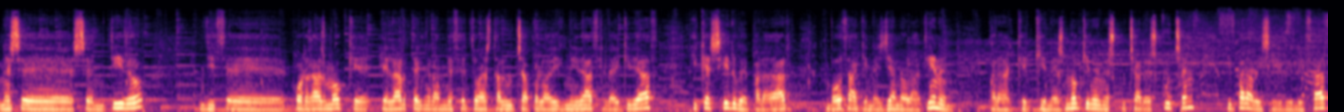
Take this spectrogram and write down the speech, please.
En ese sentido, dice Orgasmo que el arte engrandece toda esta lucha por la dignidad y la equidad y que sirve para dar voz a quienes ya no la tienen, para que quienes no quieren escuchar escuchen y para visibilizar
